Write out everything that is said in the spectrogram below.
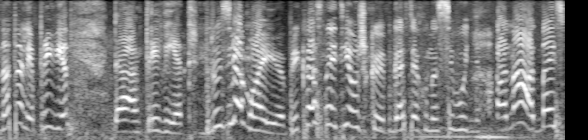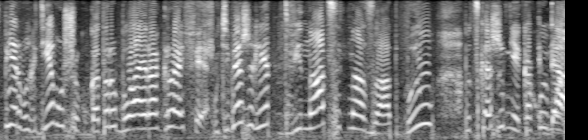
Наталья, привет! Да, привет. Друзья мои, прекрасная девушка в гостях у нас сегодня. Она одна из первых девушек, у которой была аэрография. У тебя же лет 12 назад был, подскажи мне, какой да,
